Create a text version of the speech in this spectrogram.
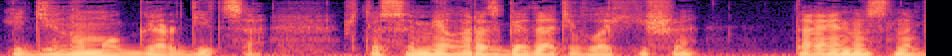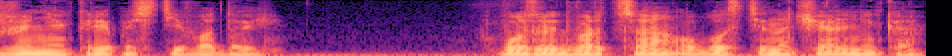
Идину мог гордиться, что сумел разгадать в Лахише тайну снабжения крепости водой. Возле дворца области начальника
